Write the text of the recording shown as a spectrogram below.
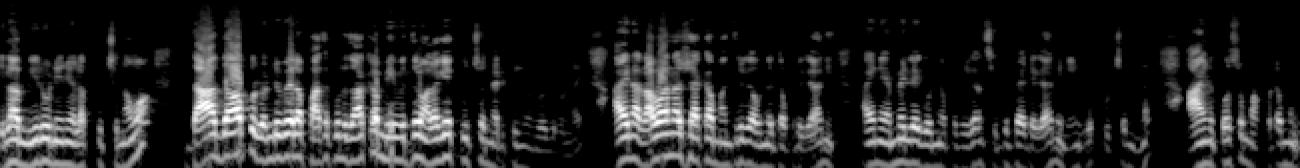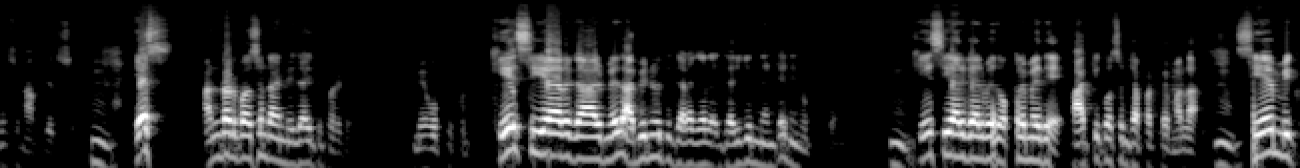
ఇలా మీరు నేను ఎలా కూర్చున్నామో. దాదాపు రెండు వేల పదకొండు దాకా మేమిద్దరం అలాగే కూర్చొని నడిపిన రోజులు ఉన్నాయి. ఆయన రవాణా శాఖ మంత్రిగా ఉన్నప్పుడు కానీ ఆయన ఎమ్మెల్యేగా ఉన్నప్పుడు కానీ సిద్దిపేట కానీ నేను కూర్చొని ఉన్నాయి. ఆయన కోసం మా కుటుంబం కోసం నాకు తెలుసు. ఎస్ హండ్రెడ్ పర్సెంట్ ఆయన నిజాయితీ పరుడే. మేము ఒప్పుకుంటాం. కేసీఆర్ గారి మీద అవినీతి జరగ జరిగిందంటే నేను ఒప్పుకోను. కేసీఆర్ గారి మీద ఒక్కరి మీదే పార్టీ కోసం చెప్పట్లేదు మళ్ళా. ఉమ్, సేమ్ మీకు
